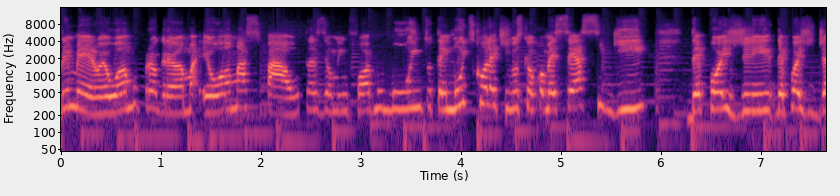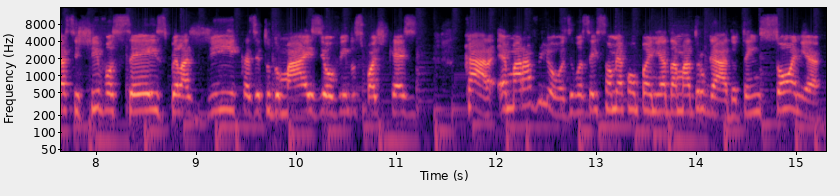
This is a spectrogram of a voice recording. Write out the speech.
primeiro, eu amo o programa, eu amo as pautas, eu me informo muito. Tem muitos coletivos que eu comecei a seguir depois de, depois de assistir vocês, pelas dicas e tudo mais, e ouvindo os podcasts. Cara, é maravilhoso. E vocês são minha companhia da madrugada. Eu tenho insônia.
